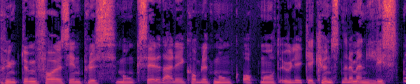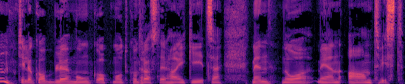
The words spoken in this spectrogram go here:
punktum for sin Pluss Munch-serie, der de koblet Munch opp mot ulike kunstnere. Men lysten til å koble Munch opp mot kontraster har ikke gitt seg. Men nå med en annen tvist.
